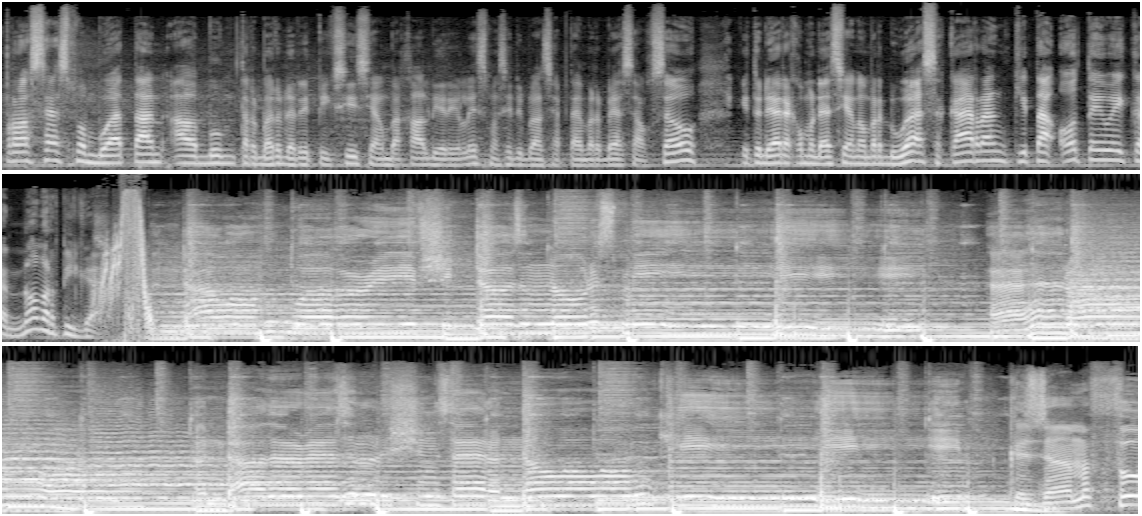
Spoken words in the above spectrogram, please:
proses pembuatan album terbaru dari Pixies yang bakal dirilis masih di bulan September besok. So itu dia rekomendasi yang nomor 2 sekarang kita otw ke nomor 3 she doesn't notice me at all. Under the said I know I won't keep. Cause I'm a fool.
